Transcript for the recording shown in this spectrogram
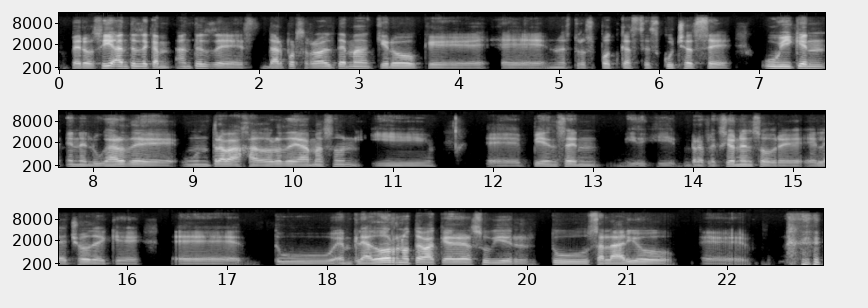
pero sí, antes de, antes de dar por cerrado el tema, quiero que eh, nuestros podcast escuchas se ubiquen en el lugar de un trabajador de Amazon y eh, piensen y, y reflexionen sobre el hecho de que eh, tu empleador no te va a querer subir tu salario eh,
